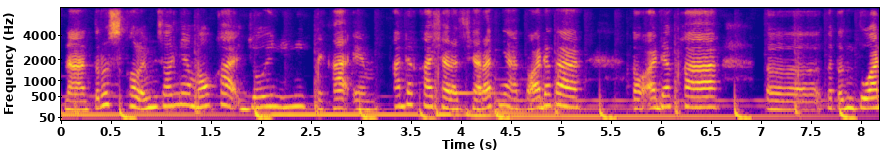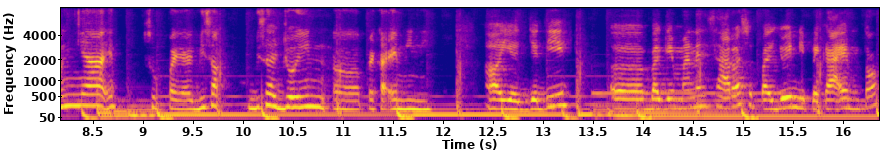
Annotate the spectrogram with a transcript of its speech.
Nah, terus kalau misalnya mau Kak join ini PKM, adakah syarat-syaratnya atau adakah atau adakah uh, ketentuannya supaya bisa bisa join uh, eh, PKM ini? Oh iya, jadi uh, bagaimana cara supaya join di PKM toh?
